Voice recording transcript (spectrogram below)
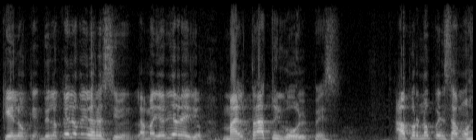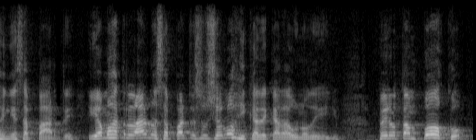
que, lo que de lo que es lo que ellos reciben, la mayoría de ellos, maltrato y golpes. Ah, pero no pensamos en esa parte. Y vamos a trasladarnos esa parte sociológica de cada uno de ellos. Pero tampoco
